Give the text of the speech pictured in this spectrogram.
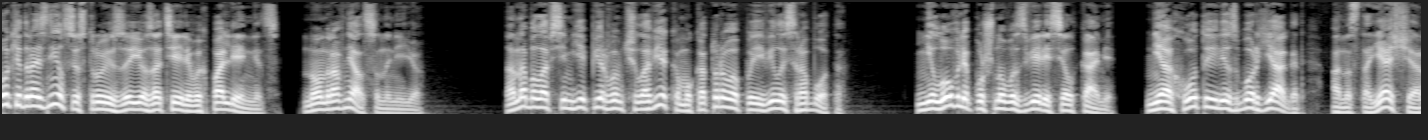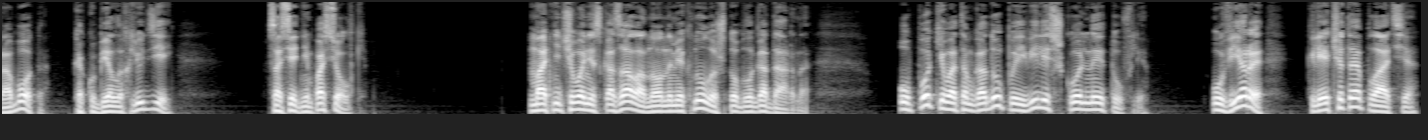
Поки дразнил сестру из-за ее затейливых поленниц, но он равнялся на нее. Она была в семье первым человеком, у которого появилась работа. Не ловля пушного зверя селками, не охота или сбор ягод, а настоящая работа, как у белых людей в соседнем поселке. Мать ничего не сказала, но намекнула, что благодарна. У Поки в этом году появились школьные туфли. У Веры — клетчатое платье,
